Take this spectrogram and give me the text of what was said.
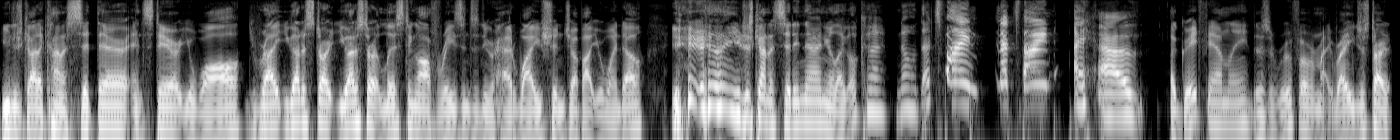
you just gotta kind of sit there and stare at your wall, right? You gotta start, you gotta start listing off reasons in your head why you shouldn't jump out your window. you're just kind of sitting there and you're like, okay, no, that's fine, that's fine. I have a great family. There's a roof over my right. You just start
